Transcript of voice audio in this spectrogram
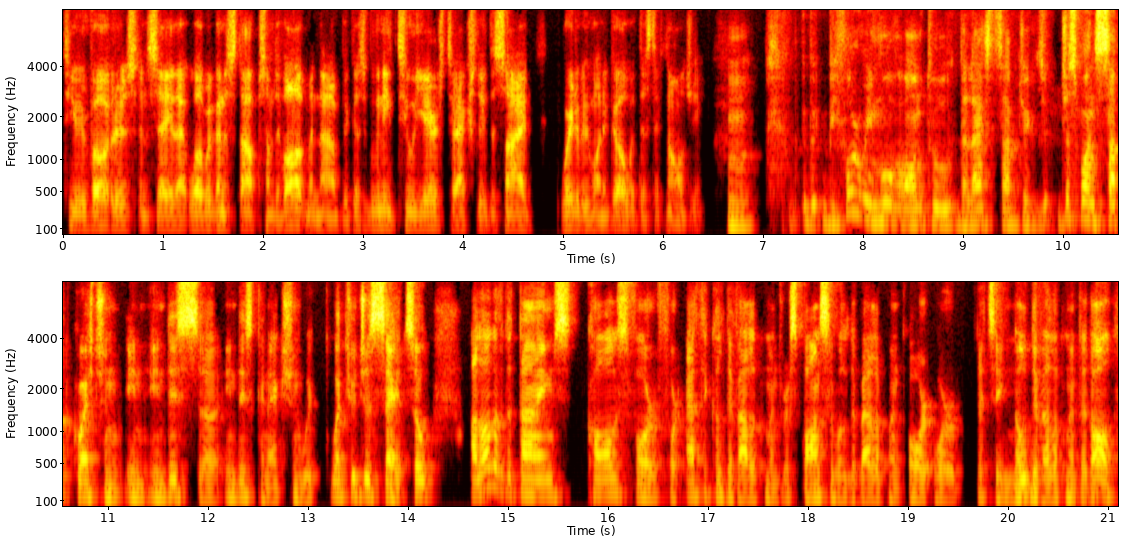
to your voters and say that well we're going to stop some development now because we need two years to actually decide where do we want to go with this technology? Mm. Before we move on to the last subject, just one sub question in in this uh, in this connection with what you just said. So a lot of the times calls for for ethical development, responsible development, or or let's say no development at all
